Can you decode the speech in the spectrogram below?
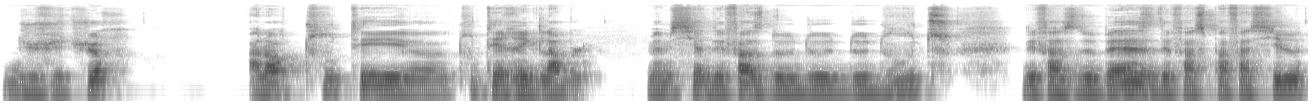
du futur, alors tout est, euh, tout est réglable. Même s'il y a des phases de, doute, des phases de baisse, des phases pas faciles,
